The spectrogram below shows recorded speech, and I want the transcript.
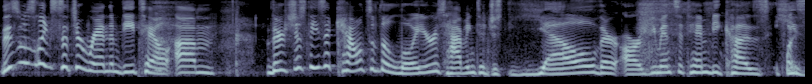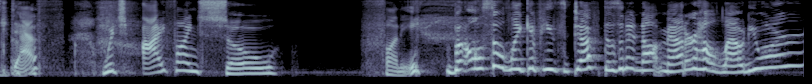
This was like such a random detail. Um, there's just these accounts of the lawyers having to just yell their arguments at him because he's God. deaf, which I find so funny. But also, like, if he's deaf, doesn't it not matter how loud you are?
